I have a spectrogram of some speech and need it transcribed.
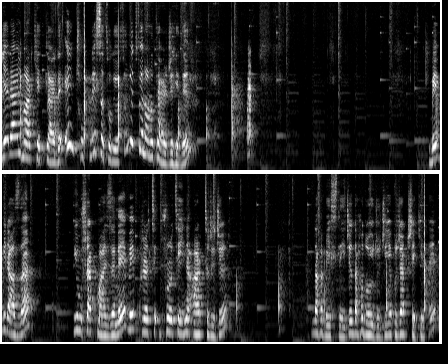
yerel marketlerde en çok ne satılıyorsa lütfen onu tercih edin. Ve biraz da yumuşak malzeme ve prote- proteini artırıcı, daha besleyici, daha doyurucu yapacak şekilde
